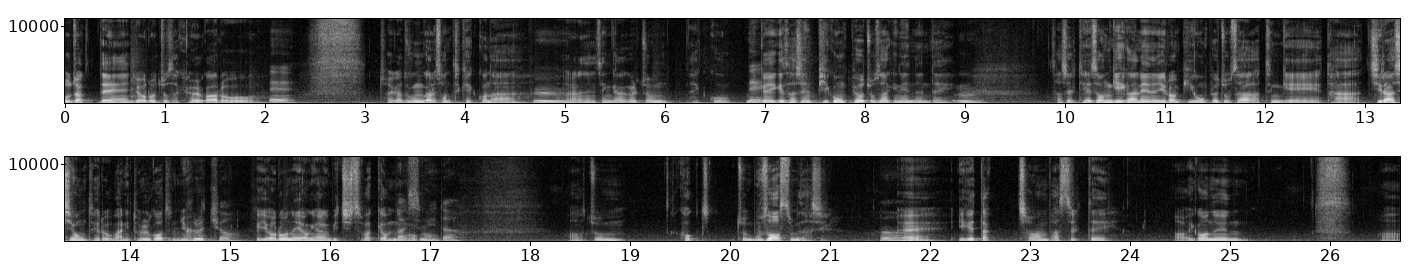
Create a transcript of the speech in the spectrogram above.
조작된 여론조사 결과로 네. 저희가 누군가를 선택했구나라는 음. 생각을 좀 했고, 네. 그러니까 이게 사실 비공표 조사긴 했는데 음, 사실 대선 기간에는 이런 비공표 조사 같은 게 다 지라시 형태로 많이 돌거든요. 그렇죠. 그 여론에 영향을 미칠 수밖에 없는 맞습니다. 거고, 어, 좀 걱정, 좀 무서웠습니다 사실. 어. 네, 이게 딱 처음 봤을 때 어, 이거는 어,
